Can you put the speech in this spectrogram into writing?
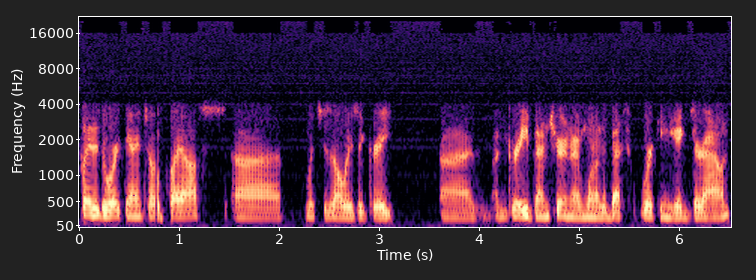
slated to work the NHL playoffs, uh, which is always a great, uh, a great venture and one of the best working gigs around.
